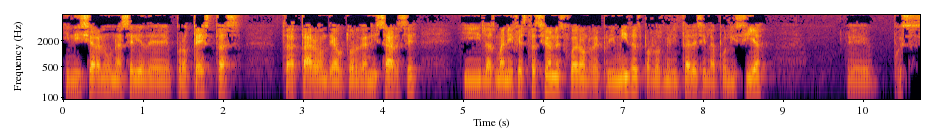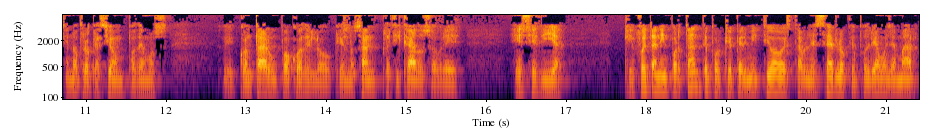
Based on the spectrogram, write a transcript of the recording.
iniciaran una serie de protestas, trataron de autoorganizarse y las manifestaciones fueron reprimidas por los militares y la policía. Eh, pues en otra ocasión podemos eh, contar un poco de lo que nos han platicado sobre ese día, que fue tan importante porque permitió establecer lo que podríamos llamar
